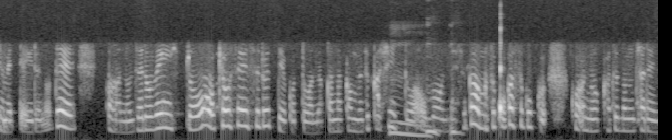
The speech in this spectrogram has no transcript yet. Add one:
占めているのであのゼロ・ウェイストを強制するっていうことはなかなか難しいとは思うんですが、まあ、そこがすごくこの活動のチャレン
